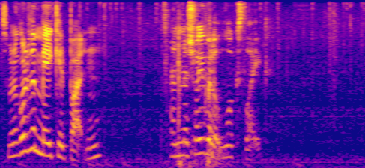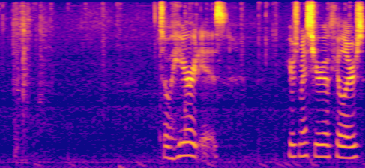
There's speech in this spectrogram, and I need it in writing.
So I'm going to go to the Make It button, and I'm going to show you what it looks like. So here it is. Here's my serial killers.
